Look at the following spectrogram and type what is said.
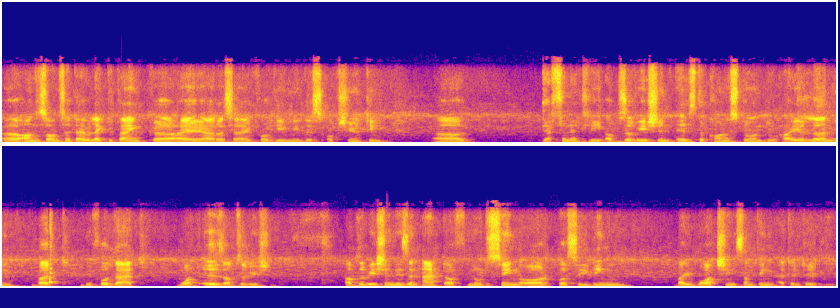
Uh, on this onset, I would like to thank uh, IIRSI for giving me this opportunity. Uh, definitely, observation is the cornerstone to higher learning. But before that, what is observation? Observation is an act of noticing or perceiving by watching something attentively.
